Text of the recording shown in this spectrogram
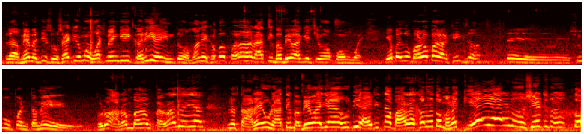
એટલે અમે બધી સોસાયટીઓમાં વોચમેનગીરી કરી છે એમ તો. મને ખબર પડે રાતે બબે વાગે કેવો કોમ હોય. એ બધું બરોબર ઠીક છે. તે શું પણ તમે થોડો આરામ બારામ કરવા દો યાર. ને તારે એવું રાતે બબે વાગ્યા સુધી આવી રીતના બહાર રખડવો તો મને કે યાર શેઠ તો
